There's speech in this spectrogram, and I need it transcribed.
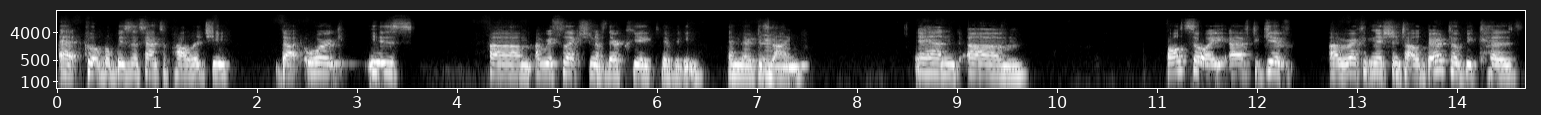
at Global Business Anthropology org is um, a reflection of their creativity and their design. Mm-hmm. And um, also, I, I, have to give a recognition to Alberto because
